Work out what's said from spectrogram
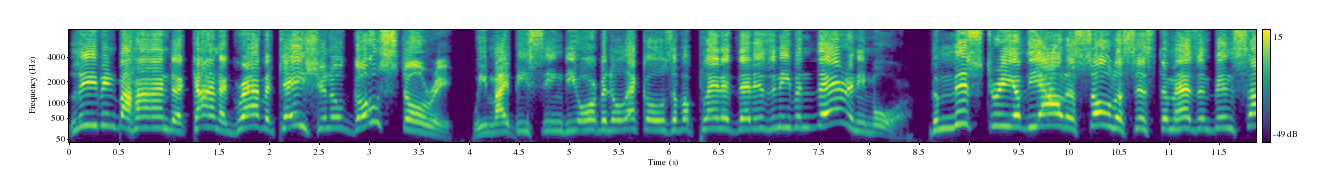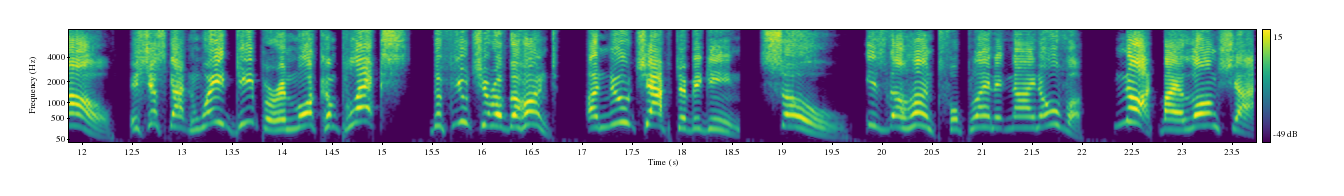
leaving behind a kind of gravitational ghost story. We might be seeing the orbital echoes of a planet that isn't even there anymore. The mystery of the outer solar system hasn't been solved. It's just gotten way deeper and more complex. The future of the hunt. A new chapter begins. So, is the hunt for Planet 9 over? Not by a long shot.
